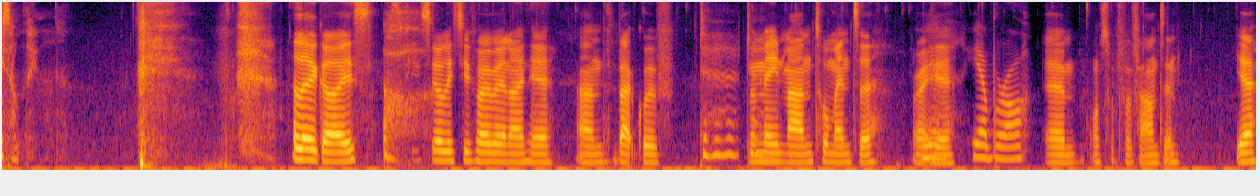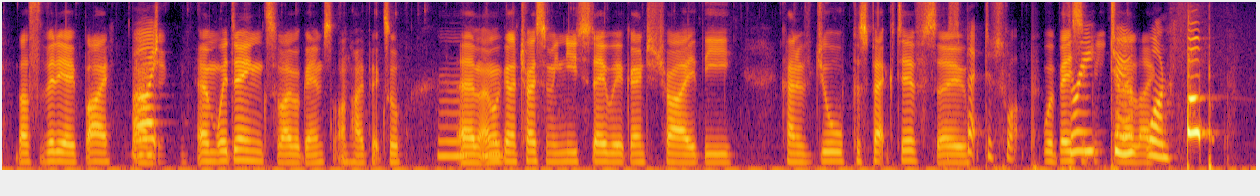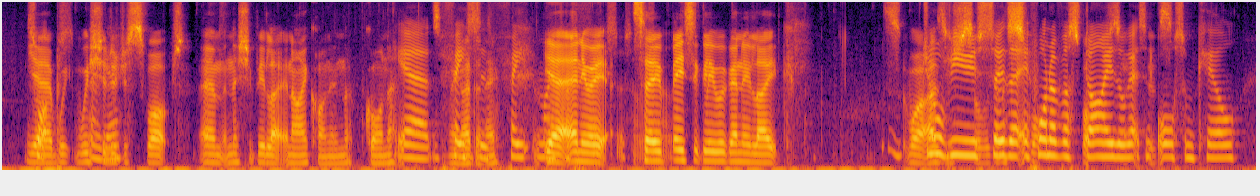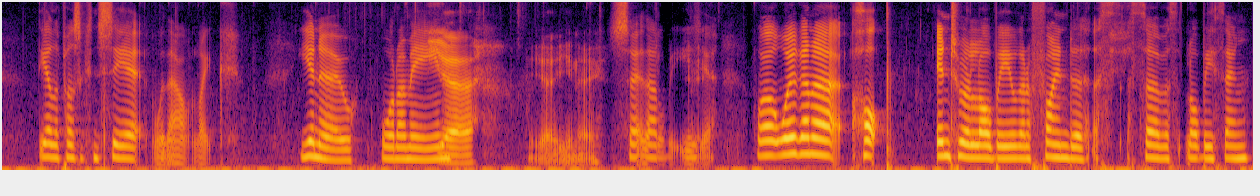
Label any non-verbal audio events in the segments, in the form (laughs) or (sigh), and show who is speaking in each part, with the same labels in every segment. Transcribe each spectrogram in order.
Speaker 1: Say something. (laughs)
Speaker 2: Hello guys,
Speaker 1: Oh.
Speaker 2: Silly2509 here, and back with
Speaker 1: Da, da.
Speaker 2: main man, Tormentor, right
Speaker 1: yeah.
Speaker 2: here,
Speaker 1: Yeah, brah.
Speaker 2: um, on top of a fountain. Yeah, that's the video, bye.
Speaker 1: Bye.
Speaker 2: Um, we're doing survival games on Hypixel, um, and we're
Speaker 1: Mhm.
Speaker 2: going to try something new today. We're going to try the kind of dual perspective, so
Speaker 1: Perspective swap.
Speaker 2: we're basically
Speaker 1: Three, two,
Speaker 2: like,
Speaker 1: one. Boop.
Speaker 2: Yeah, we, we should have just swapped, um, and there should be like an icon in the corner.
Speaker 1: Yeah,
Speaker 2: Something, I don't
Speaker 1: faces. Fa-
Speaker 2: Yeah, anyway,
Speaker 1: face or something
Speaker 2: So
Speaker 1: like
Speaker 2: basically, we're going to like. s- Well,
Speaker 1: dual views so that if one of us dies or gets an awesome kill, the other person can see it without like, you know what I mean.
Speaker 2: Yeah, yeah, you know.
Speaker 1: So that'll be easier. Well, we're gonna hop into a lobby. We're gonna find a, a, th- a server th- lobby thing,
